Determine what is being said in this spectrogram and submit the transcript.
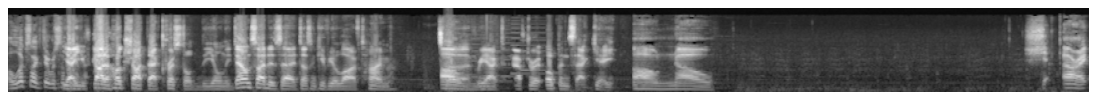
It looks like there was something. Yeah, you've got to hookshot that crystal. The only downside is that it doesn't give you a lot of time to Oh. react after it opens that gate. Oh no. Shit. All right.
